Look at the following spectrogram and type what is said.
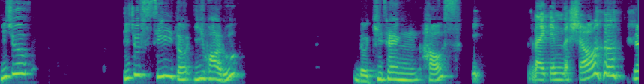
did you did you see the Ihwaru, the Kiseng house? Like in the show. Yeah,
